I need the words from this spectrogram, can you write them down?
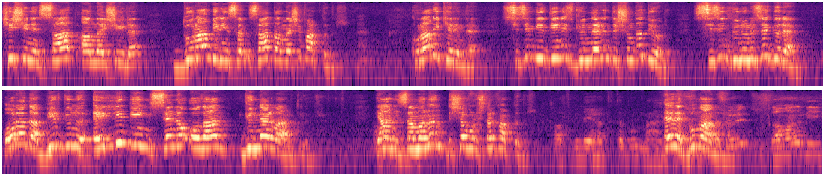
kişinin saat anlayışıyla duran bir insanın saat anlayışı farklıdır. Kur'an-ı Kerim'de sizin bildiğiniz günlerin dışında diyor, sizin gününüze göre orada bir günü 50 bin sene olan günler var diyor. Yani zamanın dışa vuruşları farklıdır. Altı günde yarattık da bu manada. Evet bu manada. Şöyle zamanın 1 2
